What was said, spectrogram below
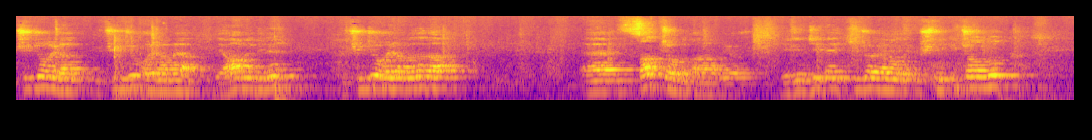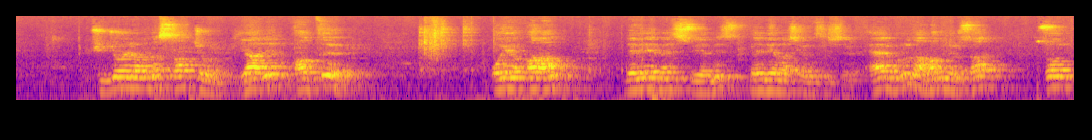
üçüncü oyla, üçüncü oylamaya devam edilir. Üçüncü oylamada da e, salt çoğunluk. Birinci ve ikinci oylamada üçlü iki çoğunluk, üçüncü oylamada çoğunluk. Yani altı oyu alan belediye meclis üyemiz belediye başkanı seçilir. Eğer bunu da alamıyorsa son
